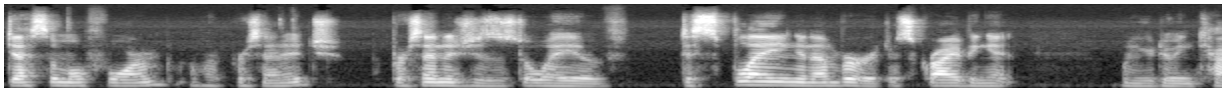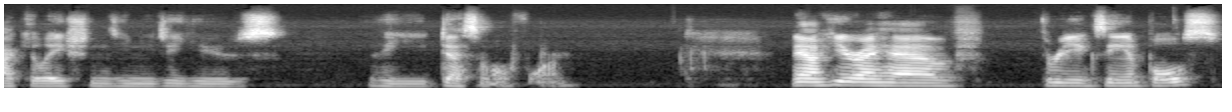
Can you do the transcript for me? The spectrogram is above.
decimal form of a percentage. A percentage is just a way of displaying a number or describing it. When you're doing calculations, you need to use the decimal form. Now here I have three examples,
